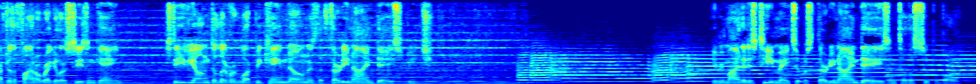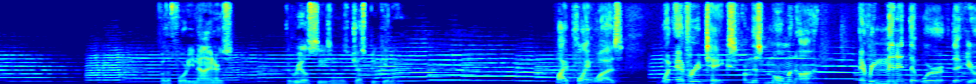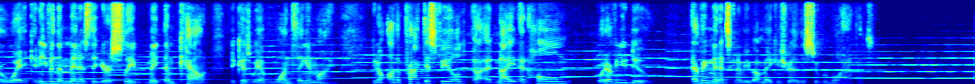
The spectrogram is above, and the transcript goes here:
After the final regular season game, Steve Young delivered what became known as the 39 day speech. He reminded his teammates it was 39 days until the Super Bowl. For the 49ers, the real season was just beginning. My point was, whatever it takes from this moment on, every minute that we're that you're awake, and even the minutes that you're asleep, make them count because we have one thing in mind. You know, on the practice field, uh, at night, at home, whatever you do, every minute's going to be about making sure that the Super Bowl happens.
